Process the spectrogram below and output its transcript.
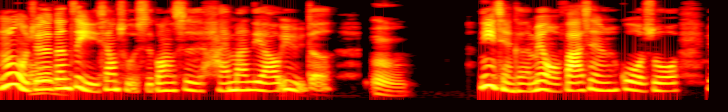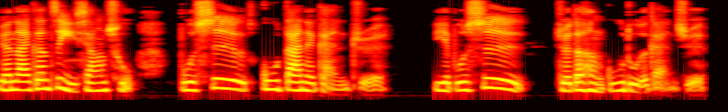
因为我觉得哦跟自己相处的时光是还蛮疗愈的。嗯你以前可能没有发现过说原来跟自己相处不是孤单的感觉，也不是觉得很孤独的感觉。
